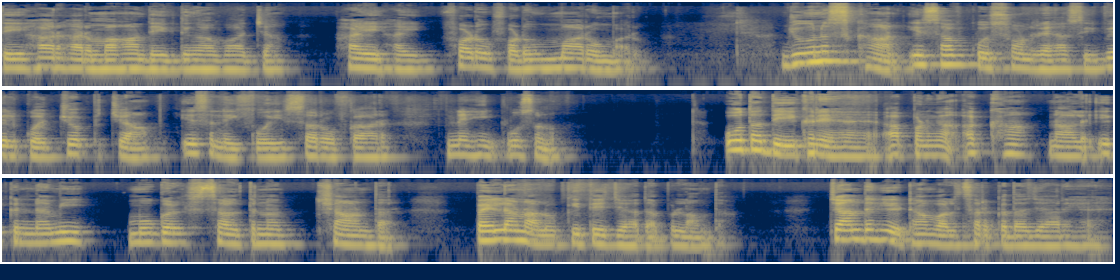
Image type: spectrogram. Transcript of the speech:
ਤੇ ਹਰ ਹਰ ਮਹਾਦੇਵ ਦੀਆਂ ਆਵਾਜ਼ਾਂ ਹਾਏ ਹਾਏ ਫੜੋ ਫੜੋ, ਮਾਰੋ ਮਾਰੋ। ਜੂਨਸ ਖਾਨ ਇਹ ਸਭ ਕੁਝ ਸੁਣ ਰਿਹਾ ਸੀ, ਬਿਲਕੁਲ ਚੁੱਪਚਾਪ, ਇਸ ਲਈ ਕੋਈ ਸਰੋਕਾਰ ਨਹੀਂ ਉਸ ਨੂੰ ਉਹ ਤਾਂ ਦੇਖ ਰਿਹਾ ਹੈ ਆਪਣੀਆਂ ਅੱਖਾਂ ਨਾਲ ਇੱਕ ਨਵੀਂ ਮੁਗਲ ਸਲਤਨਤ ਸ਼ਾਨਦਾਰ। ਪਹਿਲਾਂ ਨਾਲੋਂ ਕਿਤੇ ਜ਼ਿਆਦਾ ਬੁਲਾਉਂਦਾ ਚੰਦ ਹੇਠਾਂ ਵੱਲ ਸਰਕਦਾ ਜਾ ਰਿਹਾ ਹੈ।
